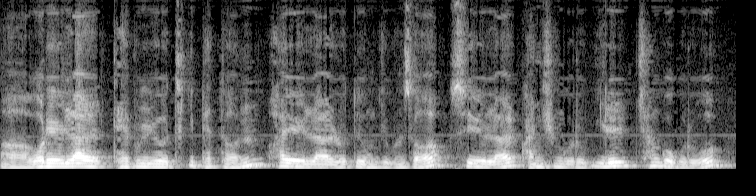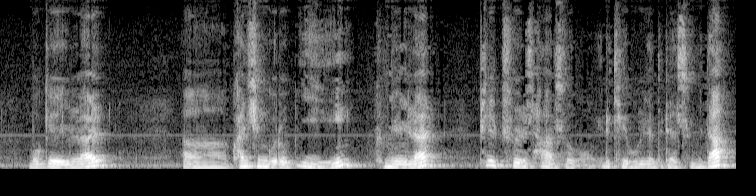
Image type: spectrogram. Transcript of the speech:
어, 월요일날 대분류 특이 패턴, 화요일날 로또 용지 분석, 수요일날 관심그룹 1 참고그룹, 목요일날 어, 관심그룹 2, 금요일날 필출 사수 이렇게 올려드렸습니다.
